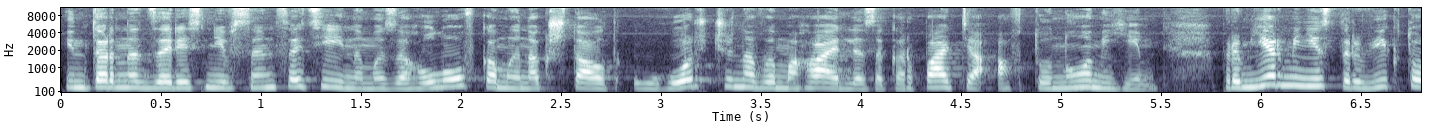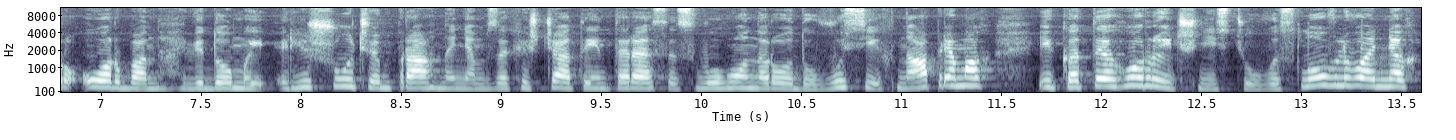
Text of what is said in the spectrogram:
Інтернет заріснів сенсаційними заголовками на кшталт Угорщина вимагає для Закарпаття автономії. Прем'єр-міністр Віктор Орбан, відомий рішучим прагненням захищати інтереси свого народу в усіх напрямах і категоричністю у висловлюваннях,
